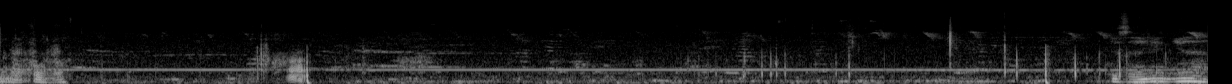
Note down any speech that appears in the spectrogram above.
Bạn này ổn không? Ờ. Cái giấy lên nha.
